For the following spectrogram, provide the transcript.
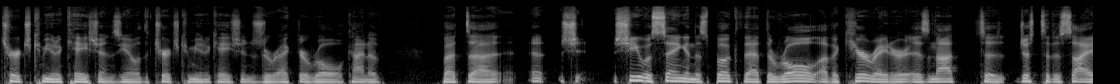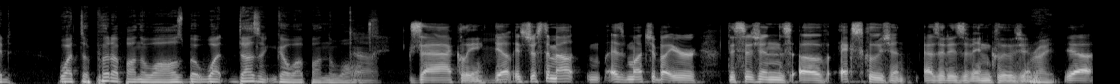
church communications. You know, the church communications director role, kind of. But uh, uh, she she was saying in this book that the role of a curator is not to just to decide what to put up on the walls, but what doesn't go up on the walls. Exactly. Mm-hmm. Yep. It's just about as much about your decisions of exclusion as it is of inclusion. Right. Yeah.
